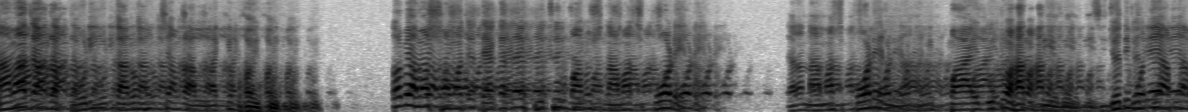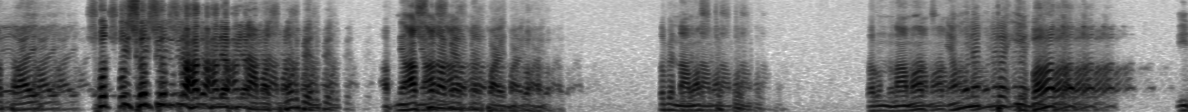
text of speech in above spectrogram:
নামাজ আমরা পড়ি কারণ হচ্ছে আমরা আল্লাহকে ভয় করি। তবে আমার সমাজে দেখা যায় প্রচুর মানুষ নামাজ পড়ে যারা নামাজ পড়েন না আমি পায়ে দুটো হাত দিয়ে বলতেছি। যদি মনে হয় আপনার পায়ে সত্যি সত্যি দুটো হাত দিলে আপনি নামাজ পড়বেন। আপনি আসুন আমি আপনার পায়ে দুটো হাত। তবে নামাজটা পড়বেন। কারণ নামাজ এমন একটা ইবাদত। এই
